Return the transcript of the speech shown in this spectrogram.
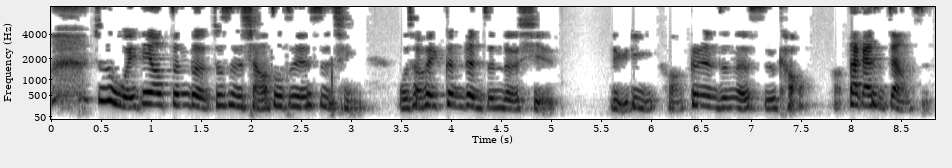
就是我一定要真的就是想要做这件事情，我才会更认真的写履历，哈，更认真的思考，大概是这样子。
